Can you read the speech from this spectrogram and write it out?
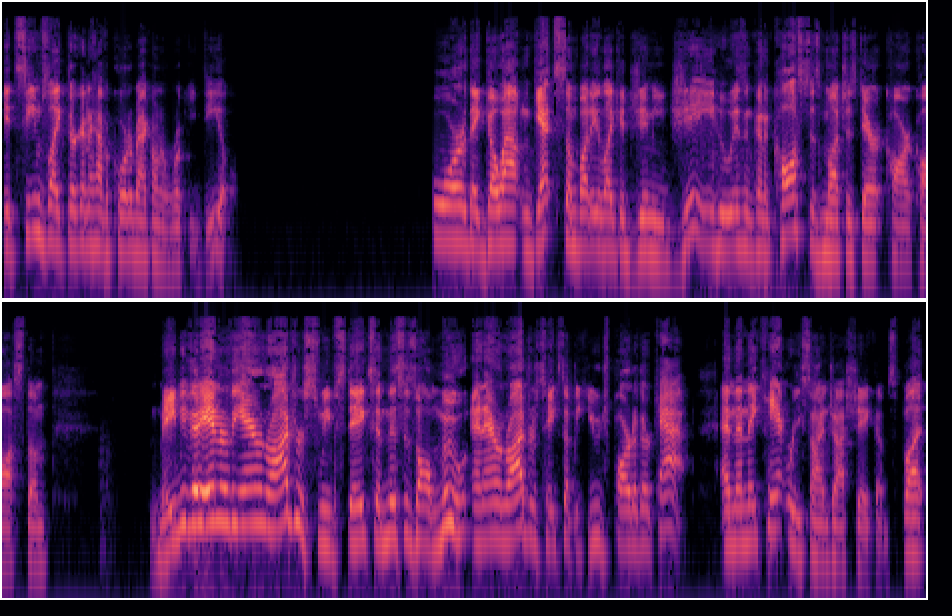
it seems like they're going to have a quarterback on a rookie deal. Or they go out and get somebody like a Jimmy G who isn't going to cost as much as Derek Carr cost them. Maybe they enter the Aaron Rodgers sweepstakes and this is all moot, and Aaron Rodgers takes up a huge part of their cap, and then they can't re sign Josh Jacobs. But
